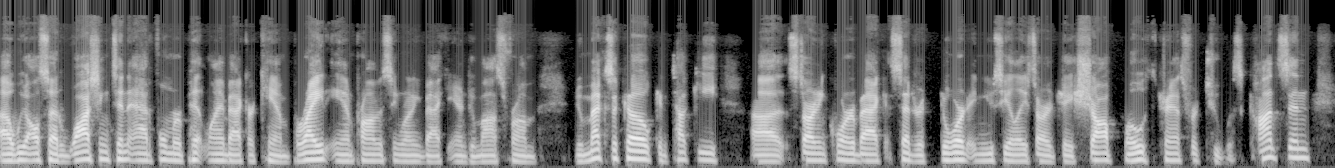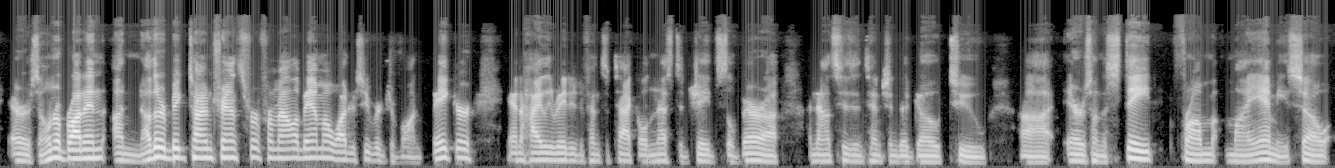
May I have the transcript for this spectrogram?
Uh, we also had Washington add former Pitt linebacker Cam Bright and promising running back Aaron Dumas from New Mexico, Kentucky. Uh, starting cornerback Cedric Dort and UCLA star Jay Shaw both transferred to Wisconsin. Arizona brought in another big time transfer from Alabama, wide receiver Javon Baker, and highly rated defensive tackle Nesta Jade Silvera announced his intention to go to uh, Arizona State from Miami. So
